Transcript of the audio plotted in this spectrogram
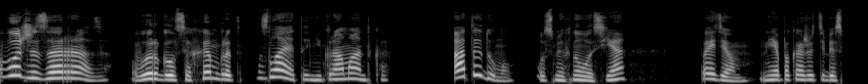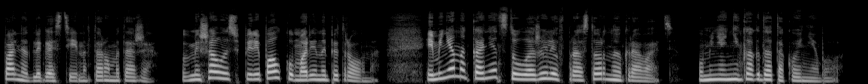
«Вот же зараза!» — выругался Хемгред. «Злая ты некромантка!» «А ты думал?» — усмехнулась я. «Пойдем, я покажу тебе спальню для гостей на втором этаже». Вмешалась в перепалку Марина Петровна. И меня наконец-то уложили в просторную кровать. У меня никогда такой не было.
